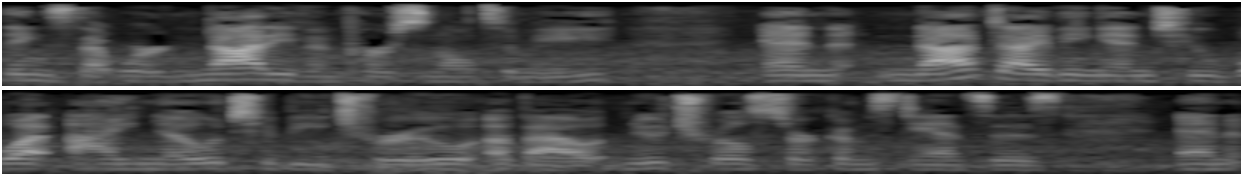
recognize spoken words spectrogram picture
things that were not even personal to me and not diving into what I know to be true about neutral circumstances and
